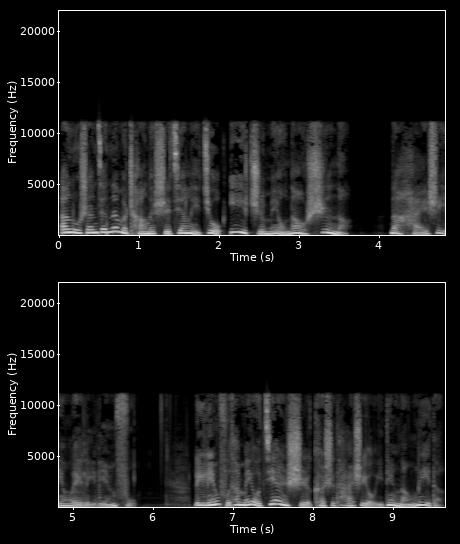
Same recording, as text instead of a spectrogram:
安禄山在那么长的时间里就一直没有闹事呢？那还是因为李林甫。李林甫他没有见识，可是他还是有一定能力的。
